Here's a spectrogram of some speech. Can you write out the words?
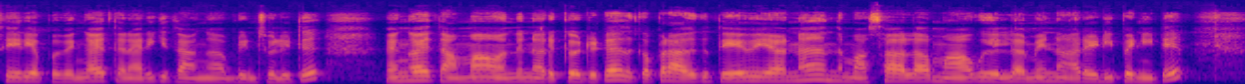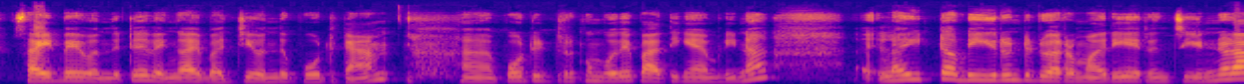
சரி அப்போ வெங்காயத்தை நறுக்கி தாங்க அப்படின்னு சொல்லிட்டு வெங்காயத்தை அம்மா வந்து நறுக்க விட்டுட்டு அதுக்கப்புறம் அதுக்கு தேவையான அந்த மசாலா மாவு எல்லாமே நான் ரெடி பண்ணிவிட்டு சைட் பை வந்துட்டு வெங்காய பஜ்ஜி வந்து போட்டுட்டேன். போட்டுட்டு இருக்கும்போதே பார்த்தீங்க அப்படின்னா லைட்டாக அப்படியே இருண்டுட்டு வர்ற மாதிரியே இருந்துச்சு. என்னடா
